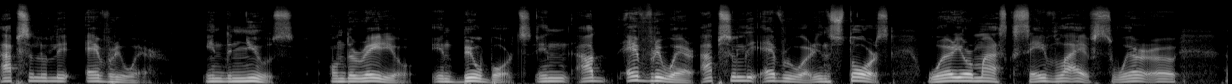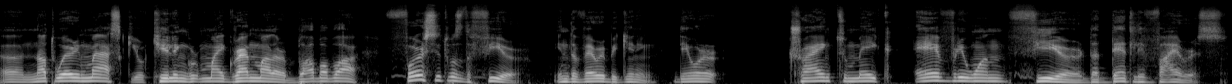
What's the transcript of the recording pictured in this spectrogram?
absolutely everywhere in the news, on the radio, in billboards, in ad- everywhere, absolutely everywhere, in stores. Wear your mask, save lives. Wear uh, uh, not wearing mask, you're killing my grandmother. Blah blah blah. First, it was the fear in the very beginning. They were trying to make everyone fear the deadly virus.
